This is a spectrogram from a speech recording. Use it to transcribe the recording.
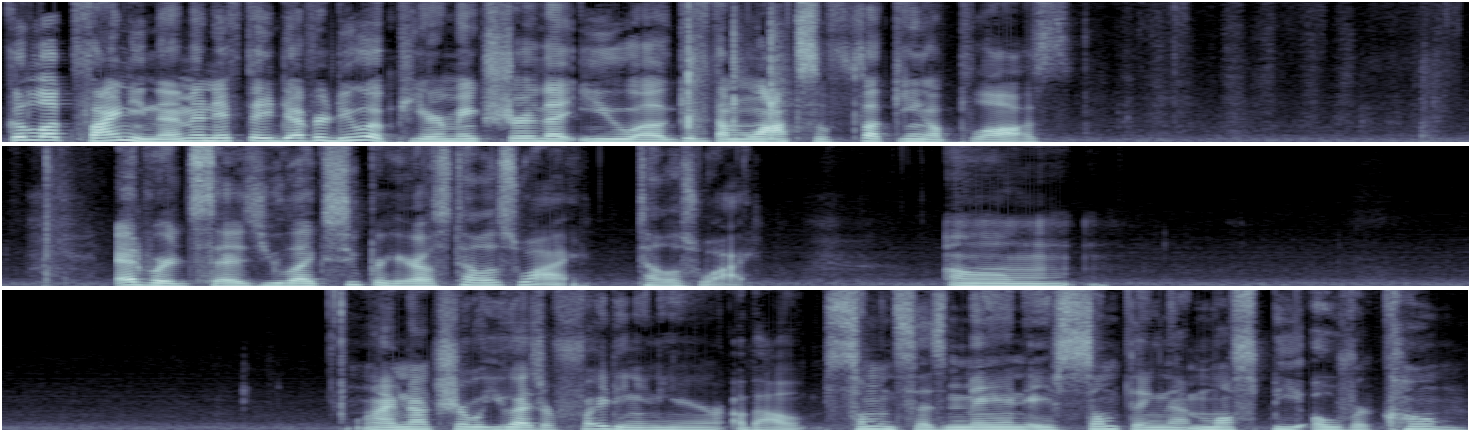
good luck finding them. And if they ever do appear, make sure that you uh, give them lots of fucking applause. Edward says, You like superheroes. Tell us why. Tell us why. Um. I'm not sure what you guys are fighting in here about. Someone says man is something that must be overcome.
